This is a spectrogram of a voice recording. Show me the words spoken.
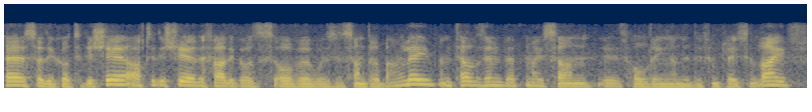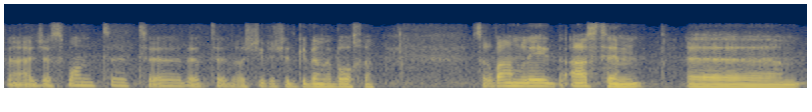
Uh, so they go to the shiur. After the shiur, the father goes over with his son to Leib and tells him that my son is holding on a different place in life. I just want uh, that uh, the Rosh should give him a bocha. So Leib asked him, um,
